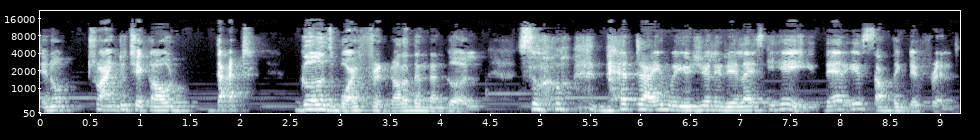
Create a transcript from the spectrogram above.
you know trying to check out that girl's boyfriend rather than that girl. So that time we usually realize, ki, hey, there is something different.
